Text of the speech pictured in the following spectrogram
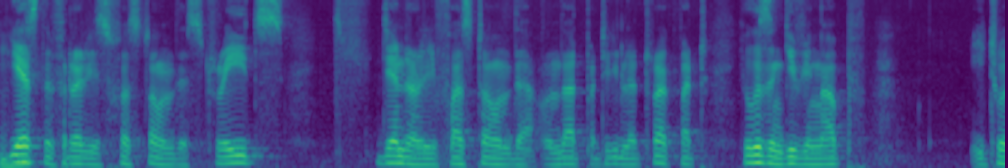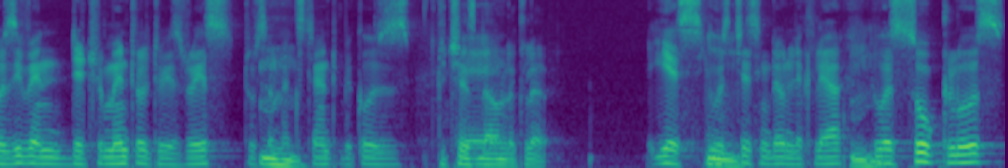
Mhm. Yes, the Ferrari is faster on the straights, it's generally faster on the on that particular track, but he wasn't giving up. It was even detrimental to his race to some Mhm. extent because To chase Uh, down Leclerc. yes, he was Mm. chasing down Leclerc. He was so close.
